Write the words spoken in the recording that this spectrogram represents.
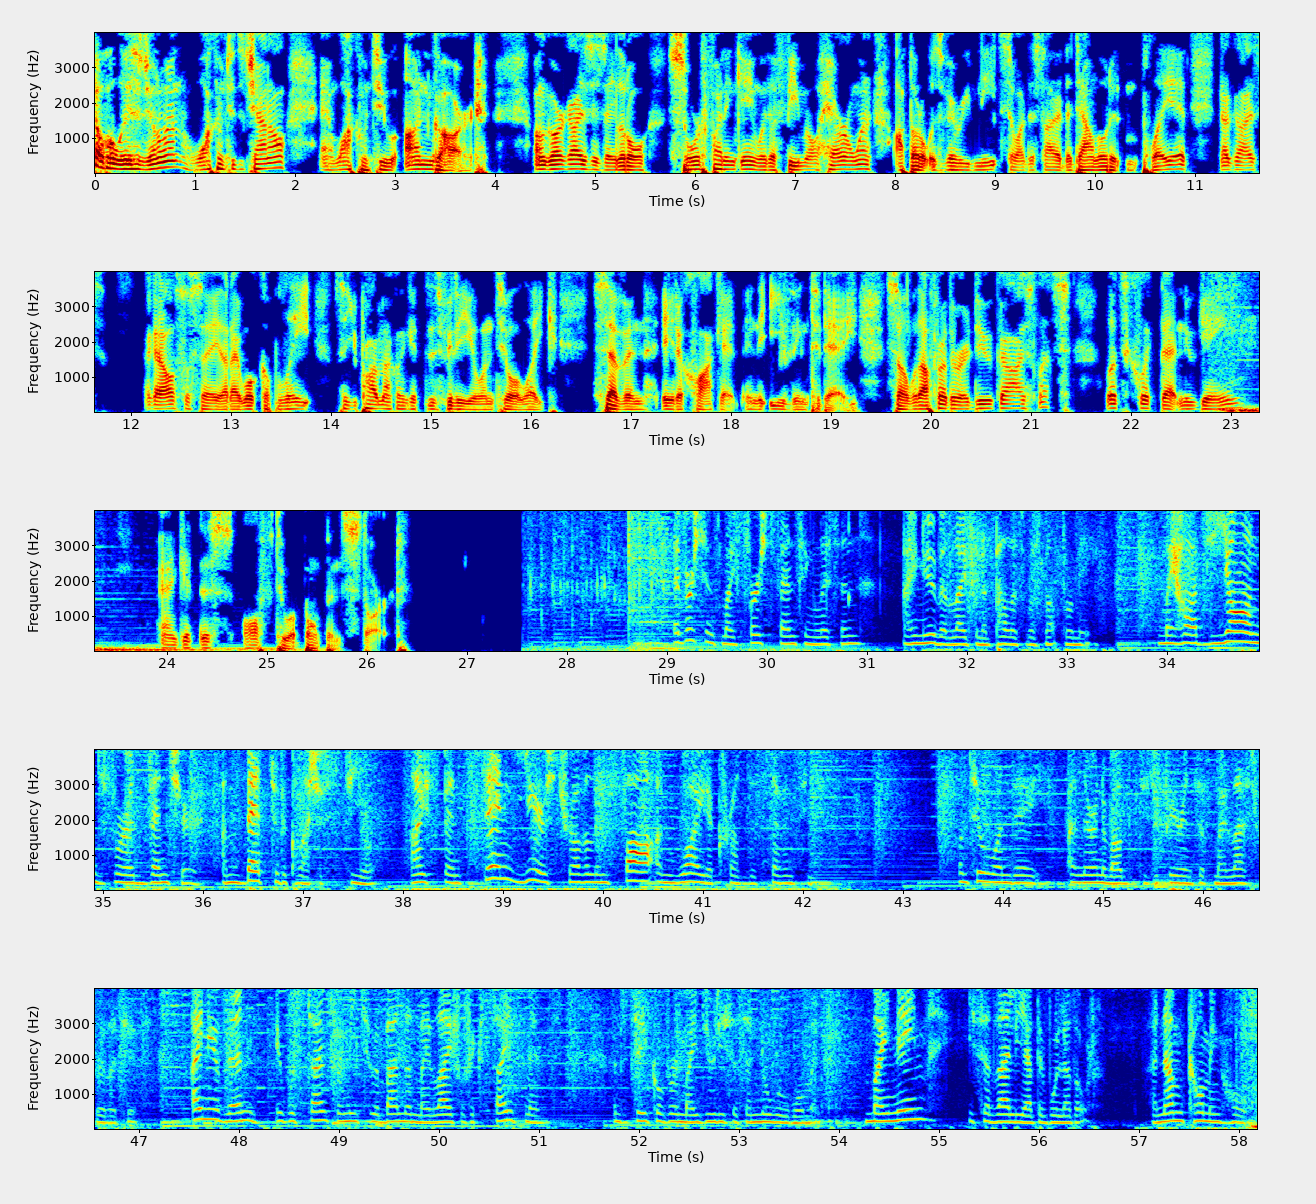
Hello, ladies and gentlemen. Welcome to the channel and welcome to En Garde. Unguard, guys, is a little sword fighting game with a female heroine. I thought it was very neat, so I decided to download it and play it. Now, guys, I gotta also say that I woke up late, so you're probably not gonna get this video until like 7, 8 o'clock at, in the evening today. So, without further ado, guys, let's, let's click that new game and get this off to a bumping start. Ever since my first fencing lesson, I knew that life in a palace was not for me. My heart yearned for adventure and bet to the clash of steel. I spent 10 years traveling far and wide across the seven seas. Until one day, I learned about the disappearance of my last relatives. I knew then it was time for me to abandon my life of excitement and to take over my duties as a noble woman. My name is Adalia de Volador, and I'm coming home.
